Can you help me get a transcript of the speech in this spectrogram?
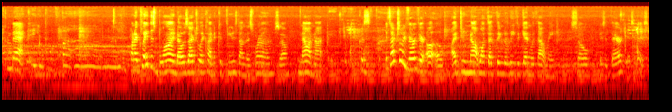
Come back. When I played this blind, I was actually kind of confused on this room, so now I'm not. Because it's actually very, very. Uh oh. I do not want that thing to leave again without me. So, is it there? Yes, it is.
